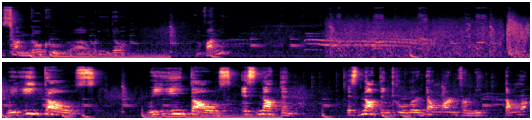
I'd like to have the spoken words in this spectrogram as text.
son, Goku, uh, what are you doing? Gonna fight me? We eat those. We eat those. It's nothing. It's nothing, Cooler. Don't run from me. Don't run.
